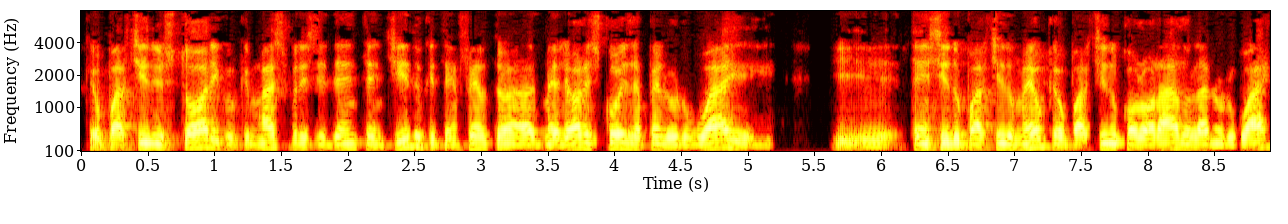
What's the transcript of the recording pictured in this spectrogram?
que é o partido histórico que mais presidente tem tido, que tem feito as melhores coisas pelo Uruguai, e, e tem sido o partido meu, que é o Partido Colorado lá no Uruguai.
